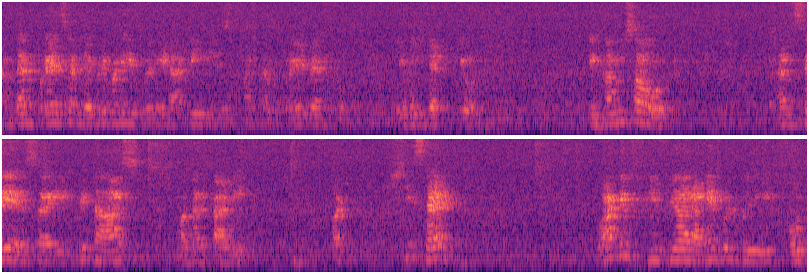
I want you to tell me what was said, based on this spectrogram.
and then prays and everybody is very happy, he must have prayed and he will get cured. He comes out and says, I did ask Mother Kali, but she said, what if, if you are unable to eat food,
